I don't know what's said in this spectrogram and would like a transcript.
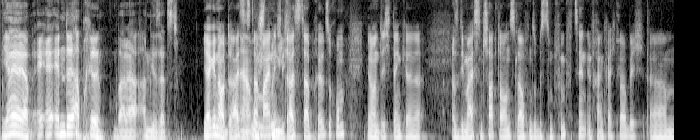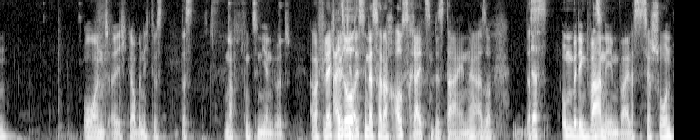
Ja, ja, ja. Ä- Ä- Ende April war da angesetzt. Ja, genau, 30. Ja, meine ich, ursprünglich. 30. April so rum. Genau, und ich denke, also die meisten Shutdowns laufen so bis zum 15. in Frankreich, glaube ich. Ähm, und äh, ich glaube nicht, dass das noch funktionieren wird. Aber vielleicht Also- möchte Disney das halt auch ausreizen bis dahin, ne? Also das, Das- unbedingt wahrnehmen, weil das ist ja schon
